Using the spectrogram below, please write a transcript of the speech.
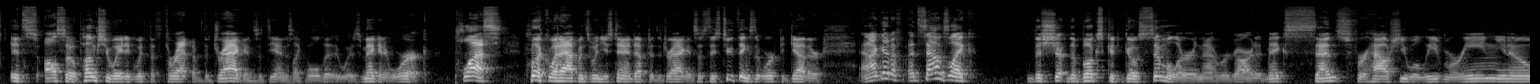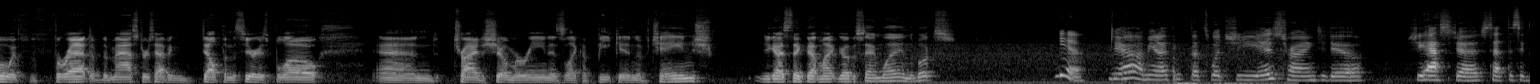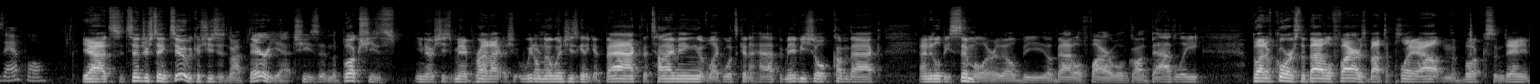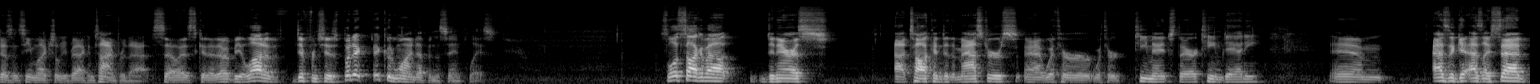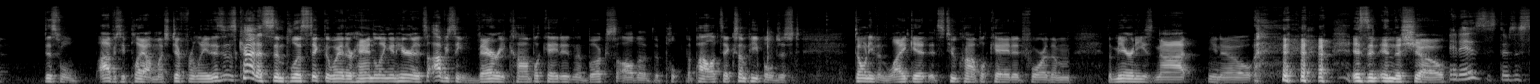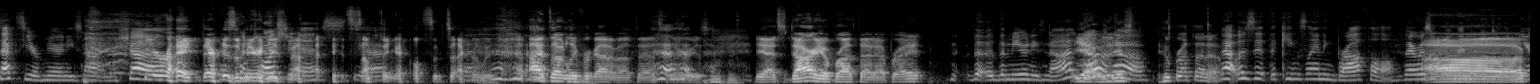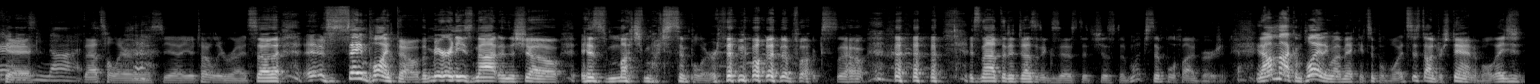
it's also punctuated with the threat of the dragons at the end. It's like, well, it was making it work. Plus, look what happens when you stand up to the dragons. So it's these two things that work together. And I got to, it sounds like the sh- the books could go similar in that regard. It makes sense for how she will leave Meereen, you know, with the threat of the Masters having dealt them a serious blow and trying to show Meereen as like a beacon of change. You guys think that might go the same way in the books? Yeah. Yeah, I mean, I think that's what she is trying to do. She has to set this example. Yeah, it's it's interesting too because she's just not there yet. She's in the book. She's you know she's made product. We don't know when she's going to get back. The timing of like what's going to happen. Maybe she'll come back and it'll be similar. There'll be the Battle of Fire will have gone badly, but of course the Battle of Fire is about to play out in the books, and Dany doesn't seem like she'll be back in time for that. So it's gonna there'll be a lot of differences, but it, it could wind up in the same place. So let's talk about Daenerys uh, talking to the Masters uh, with her with her teammates there, Team Dany. Um, as I, as I said, this will obviously play out much differently. This is kind of simplistic the way they're handling it here. It's obviously very complicated in the books, all the, the, the politics. Some people just don't even like it. It's too complicated for them. The Meereenese knot, you know, isn't in the show. It is. There's a sexier Meereenese knot in the show. You're right. There is a Meereenese knot. It's yeah. something else entirely. I totally forgot about that. It's hilarious. Yeah, it's Daario brought that up, right? The the Meereenese knot? Yeah, no, was it no. his? Who brought that up? That was at the King's Landing brothel. There was a woman who the ah, okay. Meereenese knot. That's hilarious. Yeah, you're totally right. So the, same point though. The Meereenese knot in the show is much much simpler than one of the books. So it's not that it doesn't exist. It's just a much simplified version. Now I'm not complaining about making it simple. It's just understandable. They just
